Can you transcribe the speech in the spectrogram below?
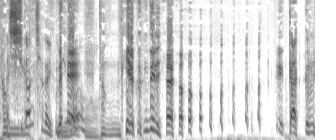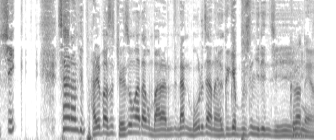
덩, 아, 시간차가 있군요. 네, 덩 이렇게 흔들려요. 가끔씩 사람이 밟아서 죄송하다고 말하는데 난 모르잖아요. 그게 무슨 일인지. 그러네요.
